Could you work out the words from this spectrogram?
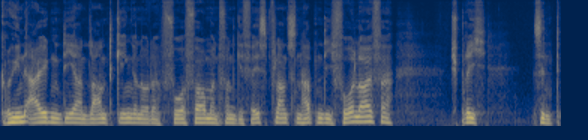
Grünalgen, die an Land gingen oder Vorformen von Gefäßpflanzen, hatten die Vorläufer, sprich sind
